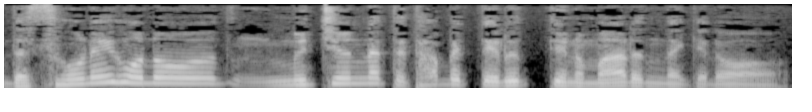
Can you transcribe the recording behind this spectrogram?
だそれほど夢中になって食べてるっていうのもあるんだけど、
